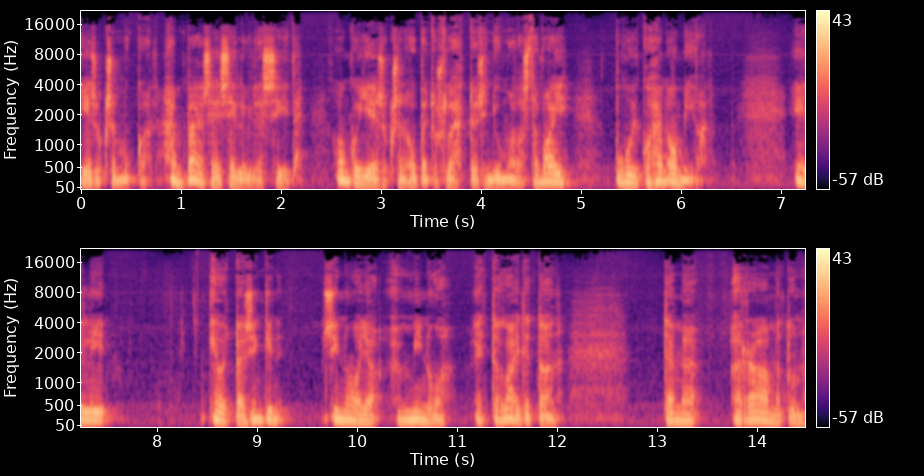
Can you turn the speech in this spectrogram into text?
Jeesuksen mukaan. Hän pääsee selville siitä, onko Jeesuksen opetus lähtöisin Jumalasta vai puhuiko hän omiaan. Eli kehottaisinkin sinua ja minua, että laitetaan tämä raamatun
